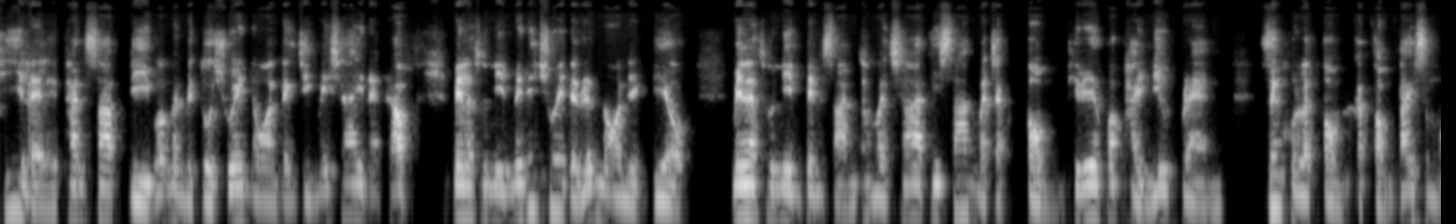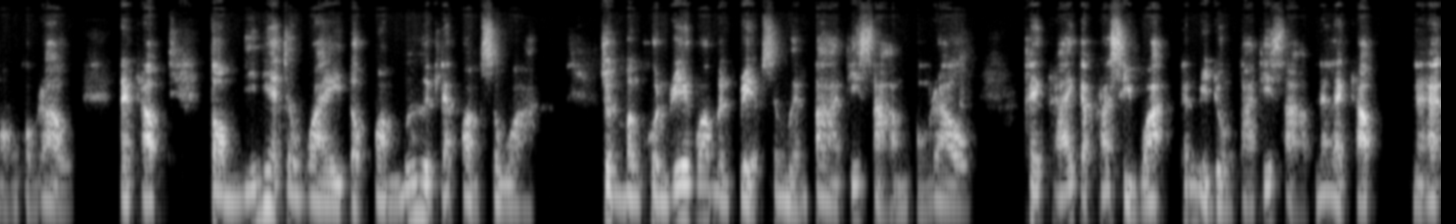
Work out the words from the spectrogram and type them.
ที่หลาย ๆ ท่านทราบดีว่ามันเป็นตัวช่วยนอนแต่จริงๆไม่ใช่นะครับเมลาโทนินไม่ได้ช่วยแต่เรื่องนอนอย่างเดียว เมลาโทนินเป็นสารธรรมชาติที่สร้างมาจากต่อมที่เรียกว่า pineal gland ซึ่งคนละต่อมกับต่อมใต้สมองของเรานะครับต่อมนี้เนี่ยจะไวต่อความมืดและความสว่างจนบางคนเรียกว่ามันเปรียบเสมือนตาที่ 3 ของเรา คล้ายๆ กับพระศิวะท่านมีดวงตาที่3นั่นแหละครับนะฮะ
